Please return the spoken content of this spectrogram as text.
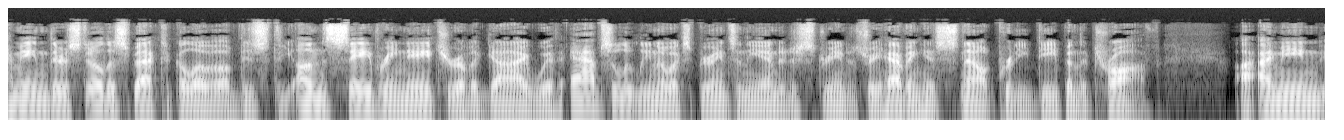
I mean, there's still the spectacle of, of this, the unsavory nature of a guy with absolutely no experience in the industry, industry having his snout pretty deep in the trough. I mean,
